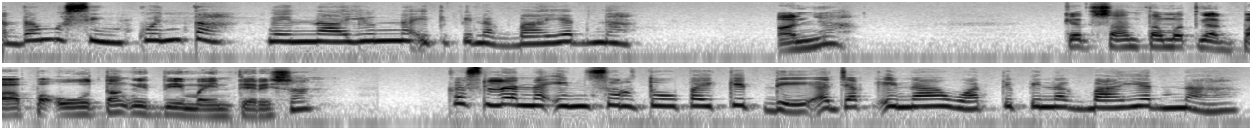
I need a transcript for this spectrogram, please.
Ada mo 50, ngayon na yun na iti pinagbayad na. Anya? Kat saan tamat nga agpapautang iti mainteresan? Kasla na insulto pay kit di, ajak inawat ti pinagbayad na.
